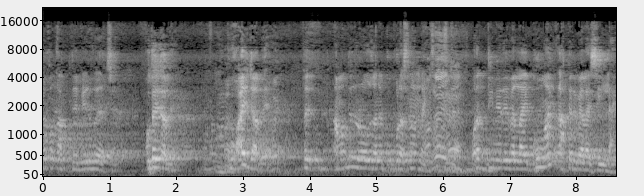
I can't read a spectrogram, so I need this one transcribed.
যখন রাত্রে বের হয়েছে কোথায় যাবে? যাবে। আমাদের রোজানে কুকুর না নাই? ওরা দিনের বেলায় ঘুমায় রাতের বেলায় চিল্লায়।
